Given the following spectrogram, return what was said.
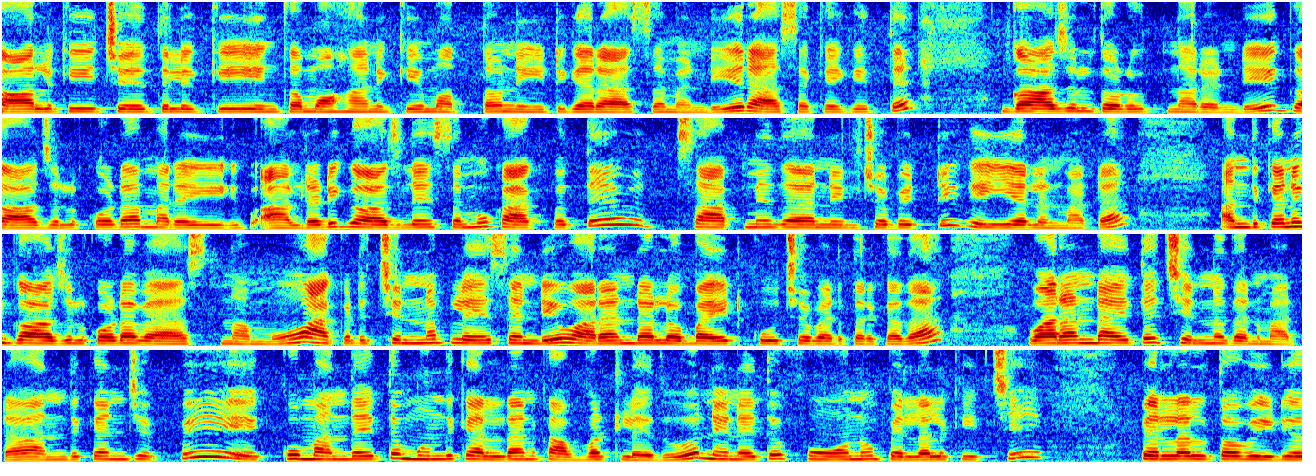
కాళ్ళకి చేతులకి ఇంకా మొహానికి మొత్తం నీట్గా రాసామండి. రాసాకైతే గాజులు తొడుగుతున్నారండి. గాజులు కూడా మరి ఆల్రెడీ గాజులు వేసాము కాకపోతే సాప్ మీద నిల్చోబెట్టి గెయ్యాలన్నమాట అందుకని గాజులు కూడా వేస్తున్నాము. అక్కడ చిన్న ప్లేస్ అండి. వరండాలో బయట కూర్చోబెడతారు కదా. వరండా అయితే చిన్నదనమాట అందుకని చెప్పి ఎక్కువ మంది అయితే ముందుకు వెళ్ళడానికి అవ్వట్లేదు. నేనైతే ఫోను పిల్లలకి ఇచ్చి పిల్లలతో వీడియో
